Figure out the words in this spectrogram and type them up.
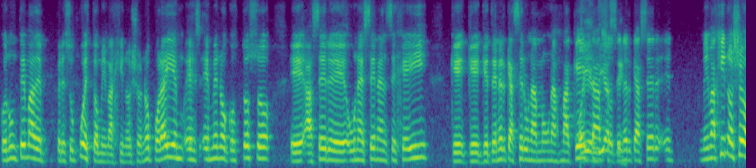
con un tema de presupuesto, me imagino yo, ¿no? Por ahí es, es- es menos costoso eh, hacer eh, una escena en CGI que, que- que tener que hacer una- unas maquetas día o sí. tener que hacer. me imagino yo,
